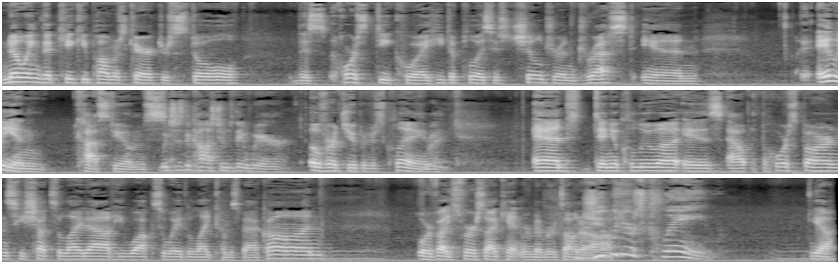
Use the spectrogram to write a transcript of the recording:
knowing that Keke Palmer's character stole this horse decoy, he deploys his children dressed in alien costumes Which is the costumes they wear. over at Jupiter's Claim. Right. And Daniel Kaluuya is out at the horse barns. He shuts the light out. He walks away. The light comes back on, or vice versa. I can't remember. It's on or off. Jupiter's claim, Yeah.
